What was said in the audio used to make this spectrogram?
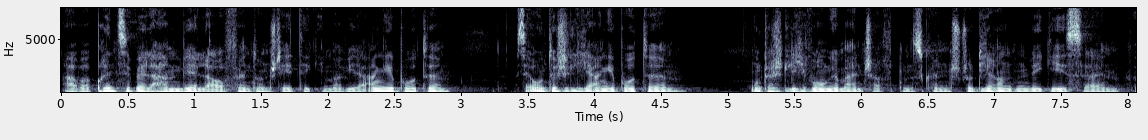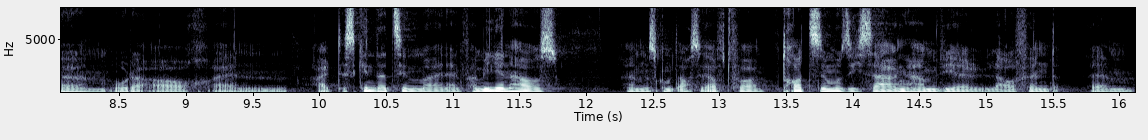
Aber prinzipiell haben wir laufend und stetig immer wieder Angebote, sehr unterschiedliche Angebote, unterschiedliche Wohngemeinschaften. Es können Studierenden-WGs sein ähm, oder auch ein altes Kinderzimmer in ein Familienhaus. Ähm, das kommt auch sehr oft vor. Trotzdem muss ich sagen, haben wir laufend ähm,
